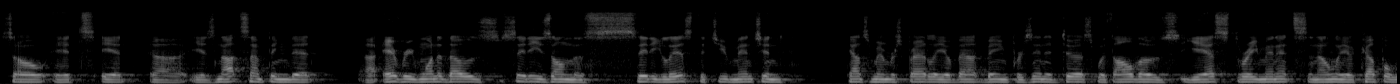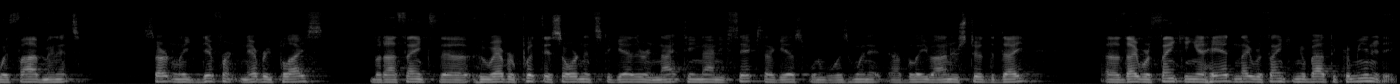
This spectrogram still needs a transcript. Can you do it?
So it's, it uh, is not something that uh, every one of those cities on the city list that you mentioned, Councilmember Spradley, about being presented to us with all those yes, three minutes, and only a couple with five minutes, certainly different in every place. But I think the, whoever put this ordinance together in 1996, I guess, when was when it, I believe I understood the date, uh, they were thinking ahead and they were thinking about the community.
